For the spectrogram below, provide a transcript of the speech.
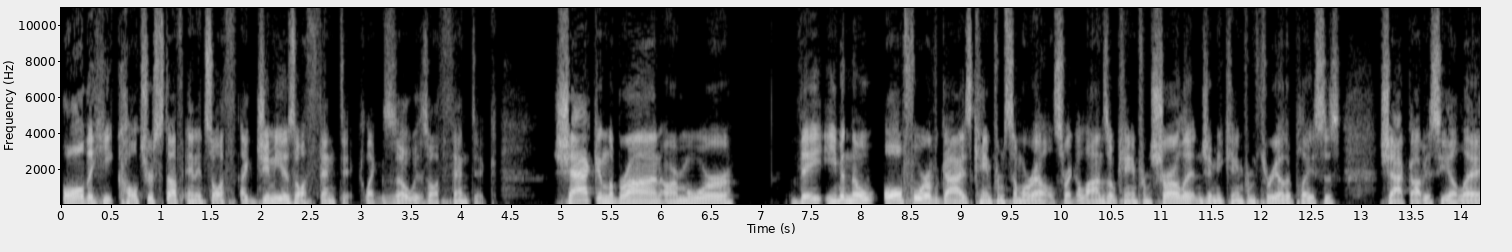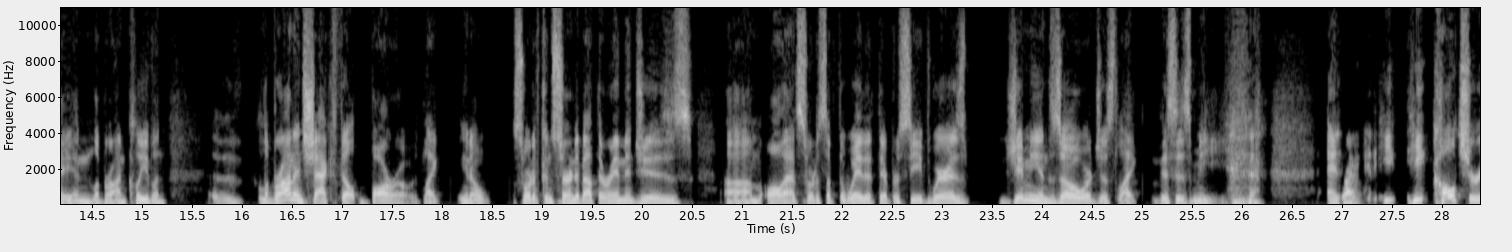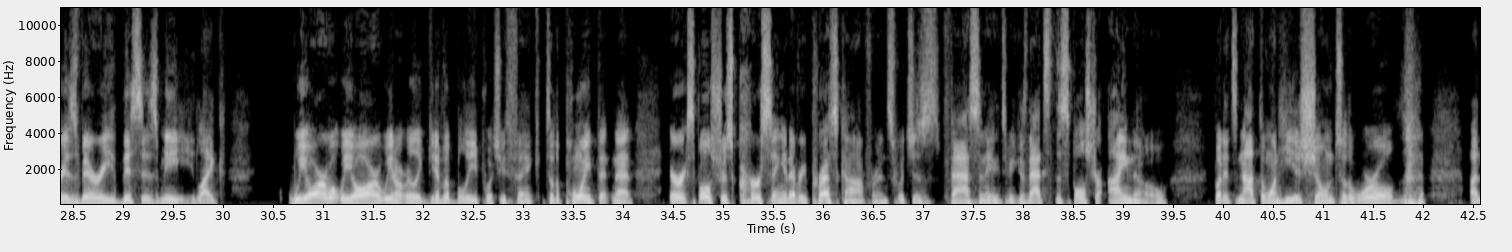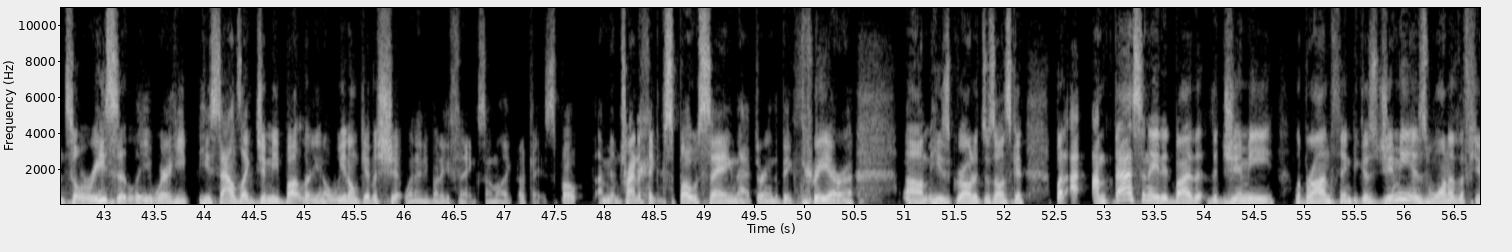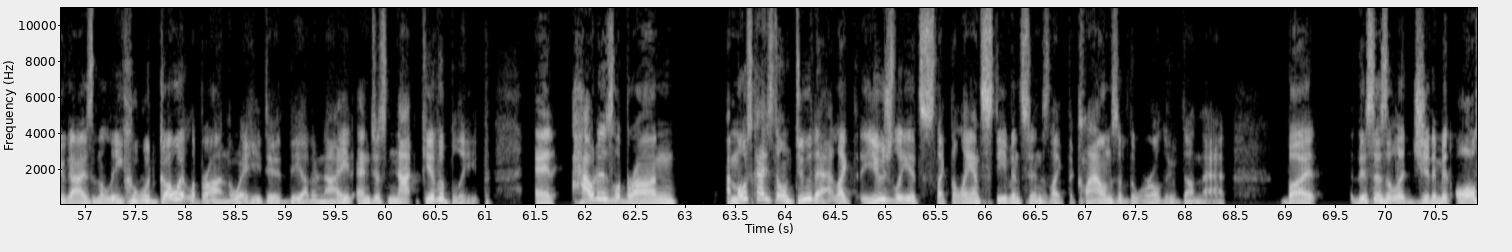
all the heat culture stuff, and it's like Jimmy is authentic, like Zo is authentic. Shaq and LeBron are more. They even though all four of guys came from somewhere else, like Alonzo came from Charlotte and Jimmy came from three other places. Shaq obviously L.A. and LeBron Cleveland. LeBron and Shaq felt borrowed, like you know, sort of concerned about their images, um, all that sort of stuff, the way that they're perceived. Whereas Jimmy and Zo are just like, this is me. And, right. and heat, heat culture is very, this is me. Like, we are what we are. We don't really give a bleep what you think to the point that, that Erik Spoelstra is cursing at every press conference, which is fascinating to me because that's the Spoelstra I know but it's not the one he has shown to the world until recently, where he he sounds like Jimmy Butler. You know, we don't give a shit what anybody thinks. I'm like, okay, Spo. I mean, I'm trying to think of Spo saying that during the Big Three era. Um, he's grown into his own skin. But I, am fascinated by the, the Jimmy LeBron thing because Jimmy is one of the few guys in the league who would go at LeBron the way he did the other night and just not give a bleep. And how does LeBron? Uh, most guys don't do that. Like usually it's like the Lance Stephensons, like the clowns of the world who've done that. But this is a legitimate all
